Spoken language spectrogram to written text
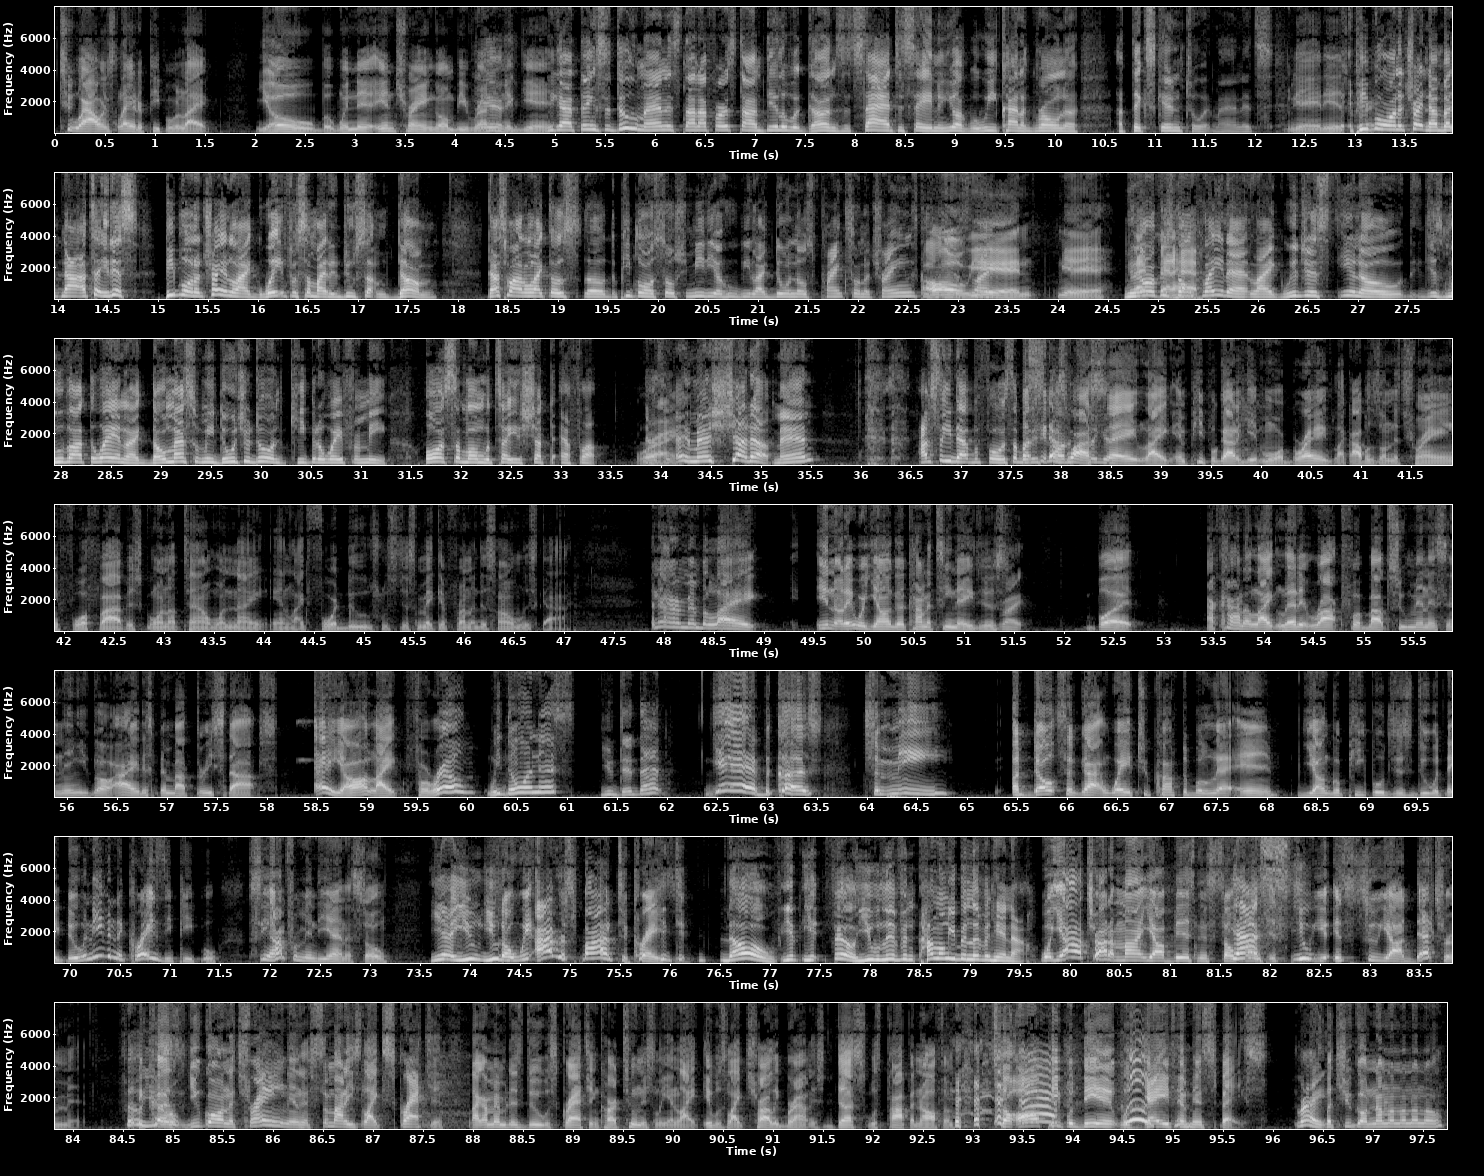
two hours later, people were like, "Yo, but when the in train gonna be running Yeah, again?" We got things to do, man. It's not our first time dealing with guns. It's sad to say in New York, but we kind of grown a, a thick skin to it, man. It's yeah, it is. people on the train now, but now I'll tell you this: people on the train like waiting for somebody to do something dumb. That's why I don't like those the, the people on social media who be like doing those pranks on the trains. Oh just yeah, like, and yeah. New That- Yorkers that don't happens. play that. Like we just, you know, just move out the way and like don't mess with me. Do what you're doing. Keep it away from me. Or someone will tell you to shut the f up. Right. Hey man, shut up, man. I've seen that before. But Somebody see, that's why I say like, and people got to get more brave. Like I was on the train four five ish going uptown one night, and like four dudes was just making fun of this homeless guy, and I remember like, you know, they were younger, kind of teenagers, right. but I kind of like let it rock for about two minutes, and then you go, all right, it's been about three stops. Hey y'all, like for real, we doing this? You did that? Yeah, because to me, adults have gotten way too comfortable letting younger people just do what they do, and even the crazy people. See, I'm from Indiana, so Yeah, you you so we I respond to crazy. no, you, you, Phil. You live in. How long you been living here now? Well, y'all try to mind y'all business so Yes, much, it's you- to, it's to y'all detriment. Phil, you Because know- you go on a train and if somebody's like scratching, like I remember this dude was scratching cartoonishly and like it was like Charlie Brownish. Dust was popping off him. so all people did was gave him his space. right, But you go, no, no, no, no, no.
